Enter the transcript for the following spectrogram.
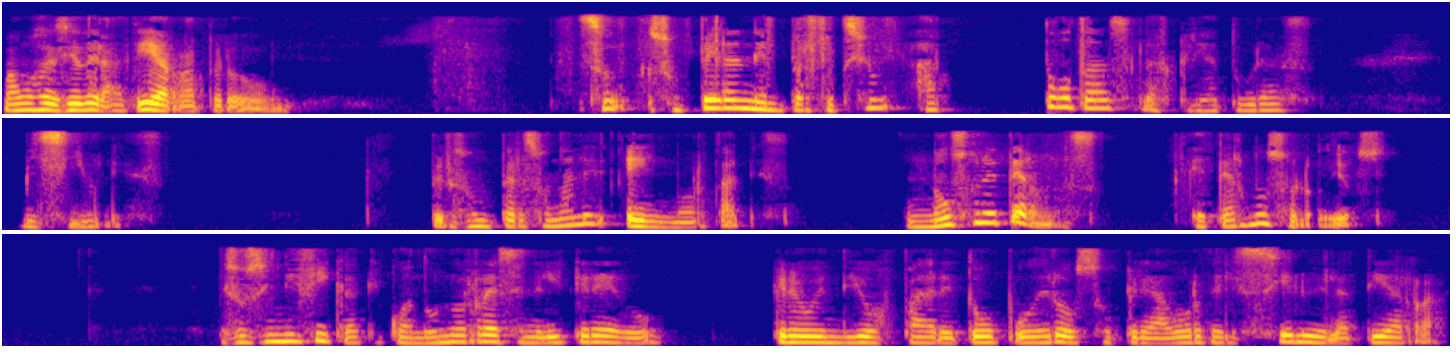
vamos a decir de la tierra, pero superan en perfección a todas las criaturas visibles pero son personales e inmortales. No son eternas, eterno solo Dios. Eso significa que cuando uno reza en el credo, creo en Dios Padre Todopoderoso, Creador del cielo y de la tierra,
